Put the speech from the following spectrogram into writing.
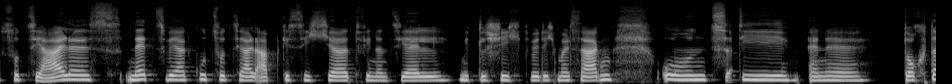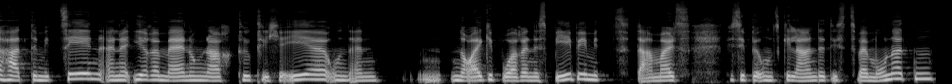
soziales Netzwerk, gut sozial abgesichert, finanziell Mittelschicht, würde ich mal sagen, und die eine Tochter hatte mit zehn, eine ihrer Meinung nach glückliche Ehe und ein neugeborenes Baby mit damals, wie sie bei uns gelandet ist, zwei Monaten.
